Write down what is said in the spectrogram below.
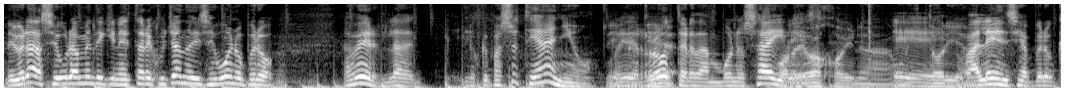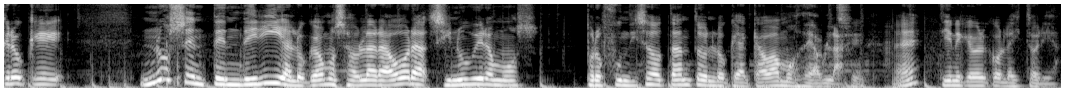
de verdad, seguramente quien está escuchando dice, bueno, pero. A ver, la- lo que pasó este año, Sí, eh, Rotterdam, Buenos Aires, Por debajo hay una, una eh, historia. Valencia, pero creo que no se entendería lo que vamos a hablar ahora si no hubiéramos profundizado tanto en lo que acabamos de hablar. ¿eh? Tiene que ver con la historia.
